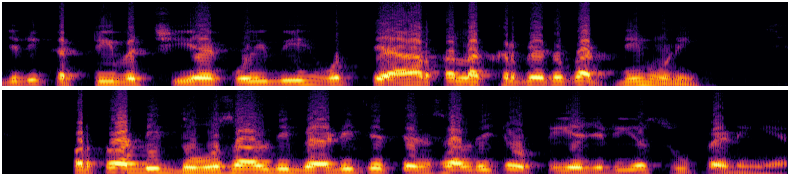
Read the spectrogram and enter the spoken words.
ਜਿਹੜੀ ਕੱਟੀ ਬੱਚੀ ਹੈ ਕੋਈ ਵੀ ਉਹ ਤਿਆਰ ਤਾਂ ਲੱਖ ਰੁਪਏ ਤੋਂ ਘੱਟ ਨਹੀਂ ਹੋਣੀ, ਪਰ ਤੁਹਾਡੀ 2 ਸਾਲ ਦੀ ਬੈੜੀ ਤੇ 3 ਸਾਲ ਦੀ ਝੋਟੀ ਹੈ ਜਿਹੜੀ ਉਹ ਸੂ ਪੈਣੀ ਹੈ।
